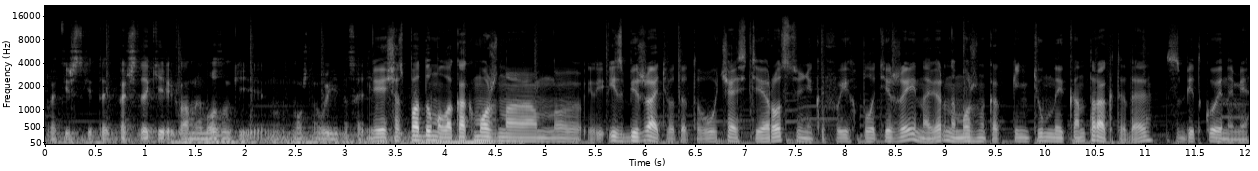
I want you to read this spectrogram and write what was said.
Практически почти такие рекламные лозунги можно увидеть на сайте. Я сейчас подумал, а как можно избежать вот этого участия родственников и их платежей? Наверное, можно какие-нибудь умные контракты, да, с биткоинами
